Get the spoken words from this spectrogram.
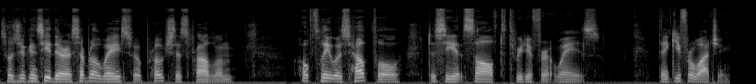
So as you can see, there are several ways to approach this problem. Hopefully it was helpful to see it solved three different ways. Thank you for watching.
